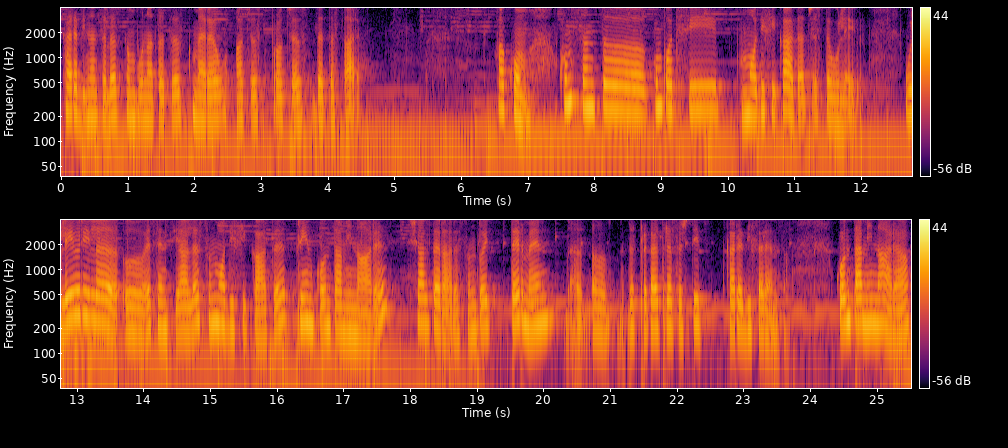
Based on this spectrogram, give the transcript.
care, bineînțeles, îmbunătățesc mereu acest proces de testare. Acum, cum, sunt, uh, cum pot fi modificate aceste uleiuri? Uleiurile uh, esențiale sunt modificate prin contaminare și alterare. Sunt doi termeni uh, uh, despre care trebuie să știți care e diferența. Contaminarea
